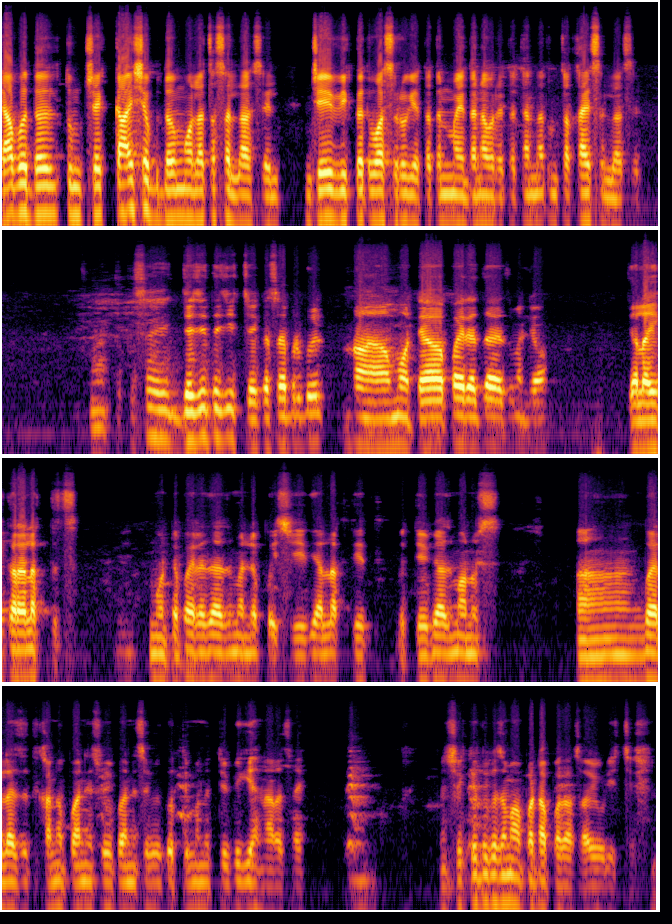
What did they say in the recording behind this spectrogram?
त्याबद्दल तुमचे काय शब्द मोलाचा सल्ला असेल? जे विकत वासरू घेतात आणि मैदानावर येतात त्यांना तुमचा काय सल्ला असेल? आता कसं आहे ज्याची त्याची इच्छा आहे कसं आहे बरोबर मोठ्या पायऱ्यात जायचं म्हणल्यावर त्याला हे करायला लागतच. मोठ्या पायऱ्यात जायचं म्हणल्यावर पैसे द्यायला लागतात. ते बी आज माणूस अं, बैलाचं खाणं पाणी सोय पाणी सगळं करते म्हणून ते बी घेणारच आहे. पण शक्यतो कसं मापा टापात असा एवढी इच्छा आहे.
